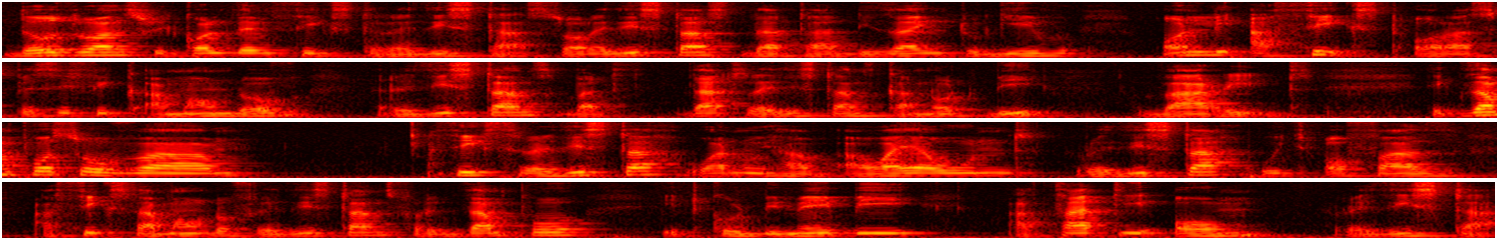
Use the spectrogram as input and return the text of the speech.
those ones we call them fixed resistors. So resistors that are designed to give only a fixed or a specific amount of resistance, but that resistance cannot be varied. Examples of um, fixed resistor, one we have a wire wound resistor, which offers a fixed amount of resistance. For example, it could be maybe a 30 ohm resistor.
